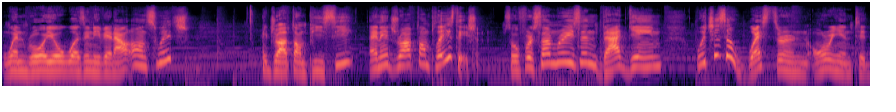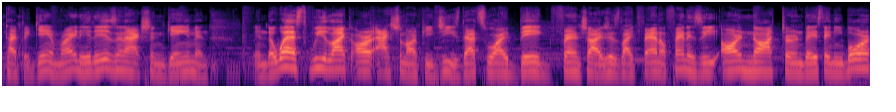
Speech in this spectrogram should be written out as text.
when Royal wasn't even out on Switch. It dropped on PC and it dropped on PlayStation. So for some reason, that game, which is a Western oriented type of game, right? It is an action game and in the West, we like our action RPGs. That's why big franchises like Final Fantasy are not turn-based anymore,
